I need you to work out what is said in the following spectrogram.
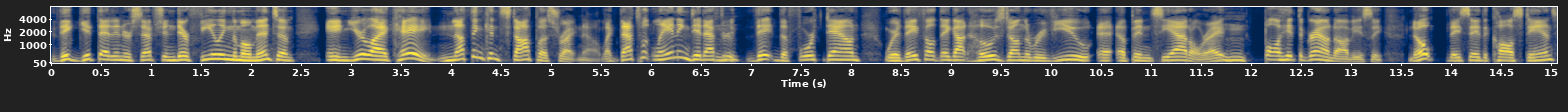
They get that interception. They're feeling the momentum. And you're like, hey, nothing can stop us right now. Like that's what Lanning did after they, the fourth down, where they felt they got hosed on the review uh, up in Seattle, right? Ball hit the ground, obviously. Nope. They say the call stands.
